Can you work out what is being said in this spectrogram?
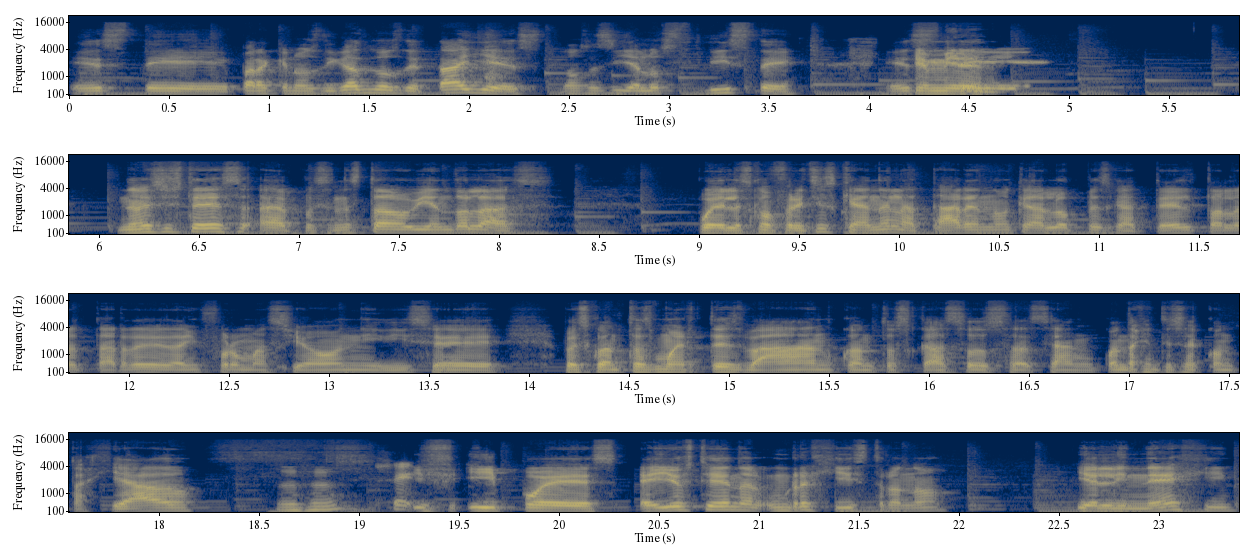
este, para que nos digas los detalles, no sé si ya los viste. Este, miren, No sé si ustedes ah, pues han estado viendo las pues las conferencias que dan en la tarde, ¿no? Que da López Gatel toda la tarde da información y dice pues cuántas muertes van, cuántos casos se han, cuánta gente se ha contagiado. Sí. Y, y, pues ellos tienen un registro, ¿no? Y el INEGI,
